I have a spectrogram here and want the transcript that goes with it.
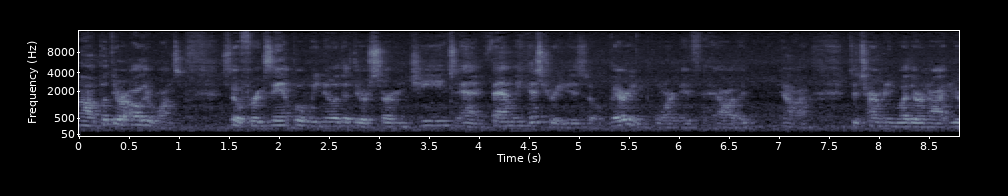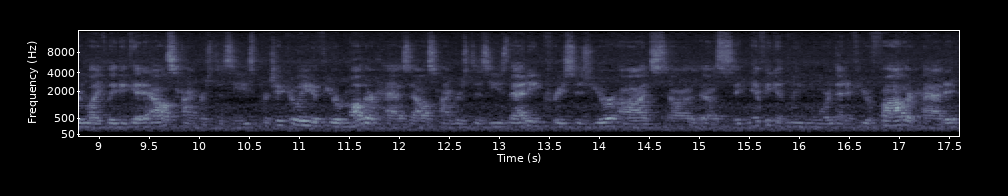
Uh, but there are other ones. So, for example, we know that there are certain genes, and family history is very important if uh, uh, determining whether or not you're likely to get Alzheimer's disease. Particularly if your mother has Alzheimer's disease, that increases your odds uh, significantly more than if your father had it.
